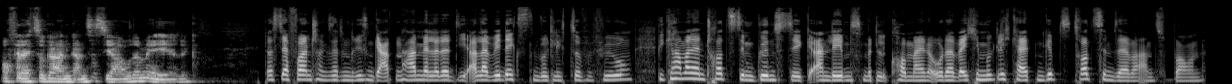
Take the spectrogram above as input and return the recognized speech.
auch vielleicht sogar ein ganzes Jahr oder mehrjährig. Du hast ja vorhin schon gesagt, einen Riesengarten haben ja leider die allerwenigsten wirklich zur Verfügung. Wie kann man denn trotzdem günstig an Lebensmittel kommen oder welche Möglichkeiten gibt es trotzdem selber anzubauen?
